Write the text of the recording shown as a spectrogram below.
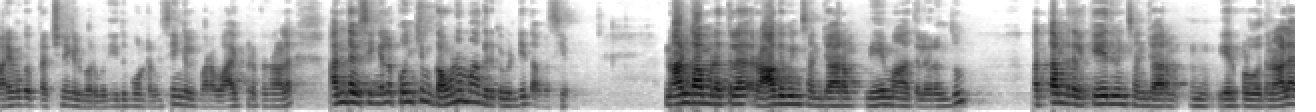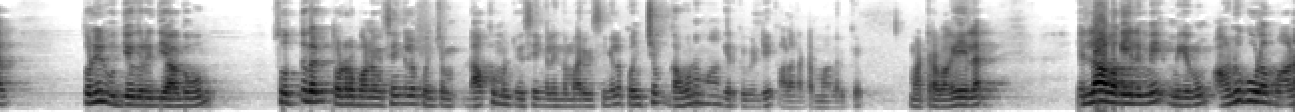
மறைமுக பிரச்சனைகள் வருவது இது போன்ற விஷயங்கள் வர வாய்ப்பு இருக்கிறதுனால அந்த விஷயங்கள்ல கொஞ்சம் கவனமாக இருக்க வேண்டியது அவசியம். நான்காம் இடத்துல ராகுவின் சஞ்சாரம் மே மாதத்திலிருந்தும் பத்தாம் இடத்துல கேதுவின் சஞ்சாரம் ஏற்படுவதனால தொழில் உத்தியோக ரீதியாகவும் சொத்துகள் தொடர்பான விஷயங்களை கொஞ்சம் டாக்குமெண்ட் விஷயங்கள் இந்த மாதிரி விஷயங்களை கொஞ்சம் கவனமாக இருக்க வேண்டிய காலகட்டமாக இருக்கு. மற்ற வகையில எல்லா வகையிலுமே மிகவும் அனுகூலமான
